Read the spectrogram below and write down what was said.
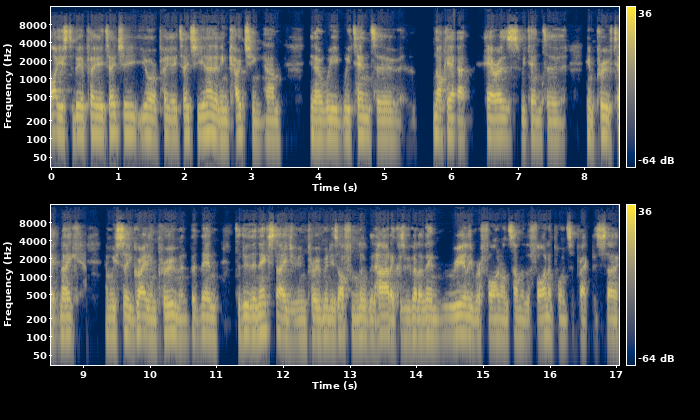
I used to be a PE teacher. You're a PE teacher. You know that in coaching, um, you know, we, we tend to knock out errors. We tend to improve technique and we see great improvement. But then to do the next stage of improvement is often a little bit harder because we've got to then really refine on some of the finer points of practice. So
